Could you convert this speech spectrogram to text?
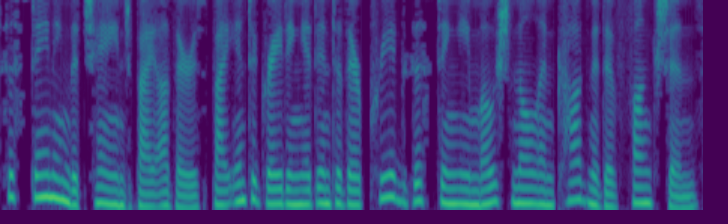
sustaining the change by others by integrating it into their pre-existing emotional and cognitive functions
